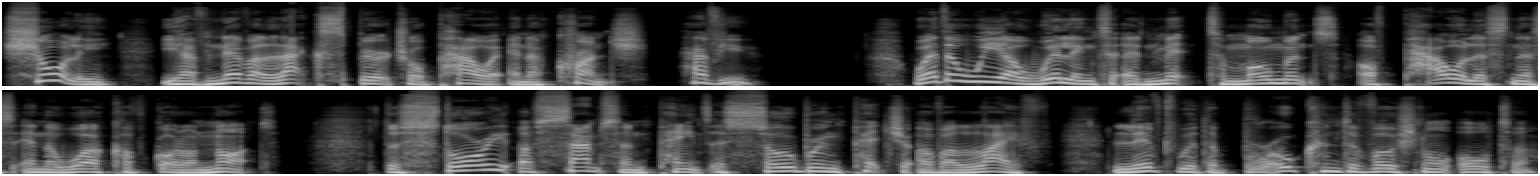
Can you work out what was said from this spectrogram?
Surely you have never lacked spiritual power in a crunch, have you? Whether we are willing to admit to moments of powerlessness in the work of God or not, the story of Samson paints a sobering picture of a life lived with a broken devotional altar.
